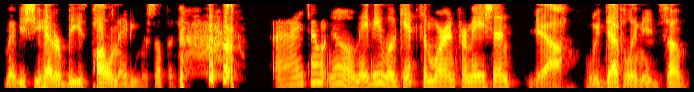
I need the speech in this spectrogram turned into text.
maybe she had her bees pollinating or something. I don't know. Maybe we'll get some more information. Yeah, we definitely need some.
